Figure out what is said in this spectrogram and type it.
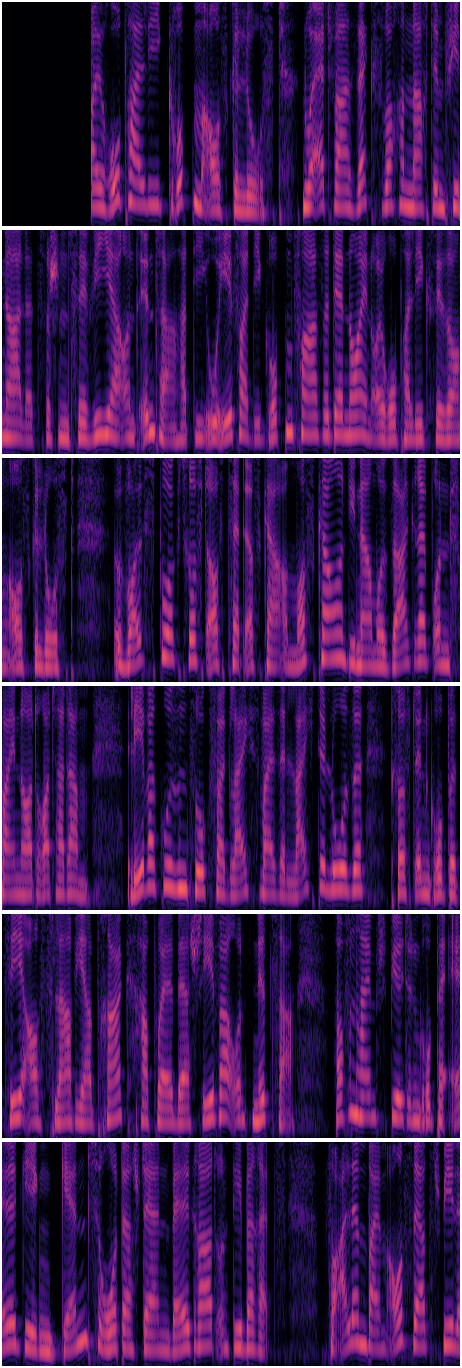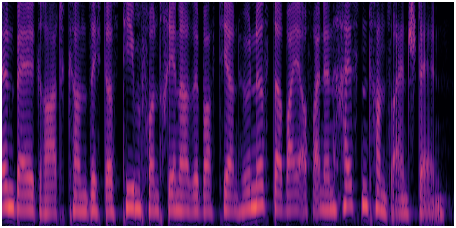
Europa League Gruppen ausgelost. Nur etwa sechs Wochen nach dem Finale zwischen Sevilla und Inter hat die UEFA die Gruppenphase der neuen Europa League Saison ausgelost. Wolfsburg trifft auf ZSK Moskau, Dynamo Zagreb und Feyenoord Rotterdam. Leverkusen zog vergleichsweise leichte Lose, trifft in Gruppe C auf Slavia Prag, Hapoel Beersheva und Nizza. Hoffenheim spielt in Gruppe L gegen Gent, Roter Stern Belgrad und Liberec. Vor allem beim Auswärtsspiel in Belgrad kann sich das Team von Trainer Sebastian Hoeneß dabei auf eine einen heißen Tanz einstellen.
